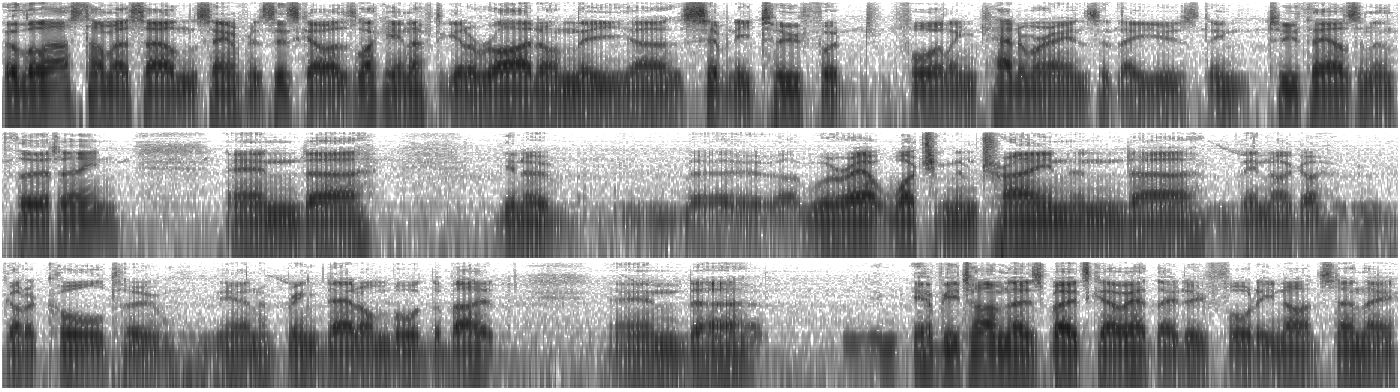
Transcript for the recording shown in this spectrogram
Well, the last time I sailed in San Francisco, I was lucky enough to get a ride on the uh, 72 foot foiling catamarans that they used in 2013. And, uh, you know, uh, we were out watching them train, and uh, then I got, got a call to you know, bring Dad on board the boat. And uh, every time those boats go out, they do 40 knots, don't they?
